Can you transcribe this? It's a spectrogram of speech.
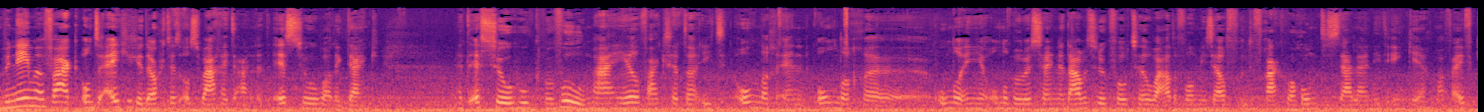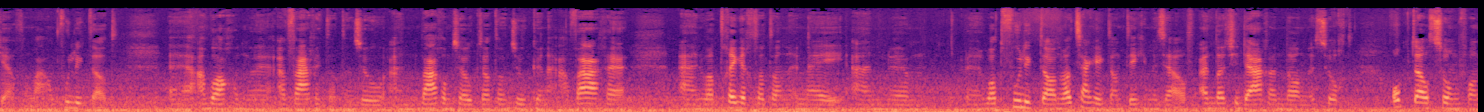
we nemen vaak onze eigen gedachten als waarheid aan. Het is zo wat ik denk. Het is zo hoe ik me voel. Maar heel vaak zit er iets onder en onder onder in je onderbewustzijn. En daarom is het ook bijvoorbeeld heel waardevol om jezelf de vraag waarom te stellen. En niet één keer, maar vijf keer van waarom voel ik dat? Uh, en waarom uh, ervaar ik dat dan zo? En waarom zou ik dat dan zo kunnen ervaren? En wat triggert dat dan in mij? En um, uh, wat voel ik dan? Wat zeg ik dan tegen mezelf? En dat je daarin dan een soort optelsom van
